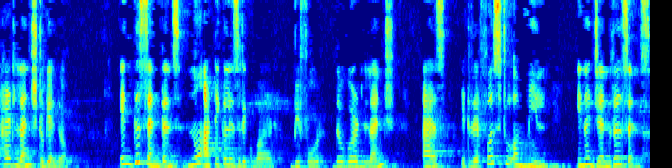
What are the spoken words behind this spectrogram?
had lunch together. In this sentence, no article is required before the word lunch as it refers to a meal in a general sense.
